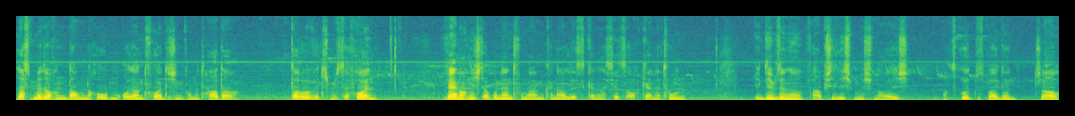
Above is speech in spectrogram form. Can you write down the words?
lasst mir doch einen Daumen nach oben oder einen freundlichen Kommentar da. Darüber würde ich mich sehr freuen. Wer noch nicht Abonnent von meinem Kanal ist, kann das jetzt auch gerne tun. In dem Sinne verabschiede ich mich von euch. Macht's gut, bis bald und ciao.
